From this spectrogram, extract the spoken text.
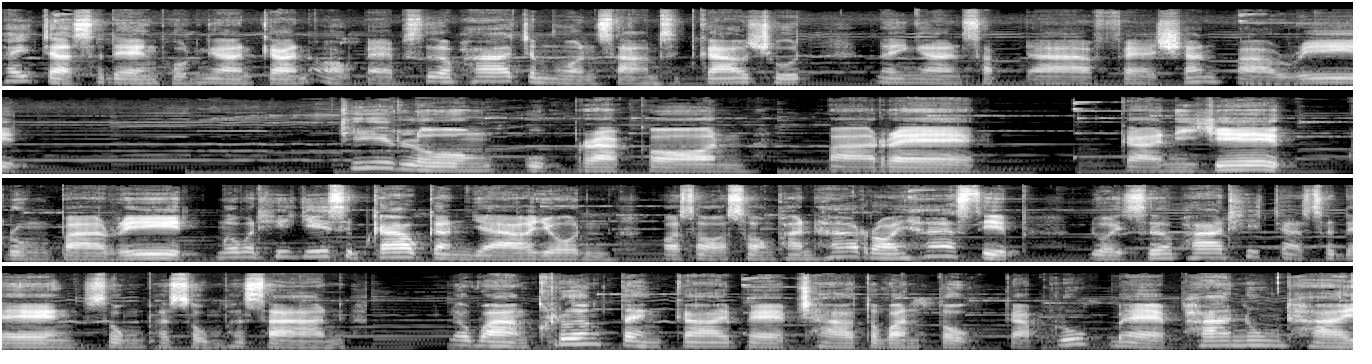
ให้จัดแสดงผลงานการออกแบบเสื้อผ้าจำนวน 39 ชุด ในงานสัปดาห์แฟชั่นปารีสที่โรงอุปรากร ปาแร กานิเยกกรุงปารีส เมื่อวันที่ 29 กันยายน พศ 2550 โดยเสื้อผ้าที่จัดแสดงทรงผสมผสาน ระหว่างเครื่องแต่งกายแบบชาวตะวันตกกับรูปแบบผ้านุ่งไทย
